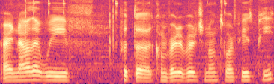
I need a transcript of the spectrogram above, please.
Alright, now that we've put the converted version onto our PSP,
